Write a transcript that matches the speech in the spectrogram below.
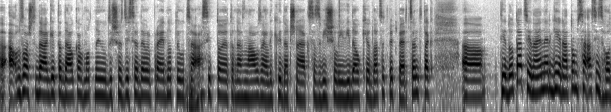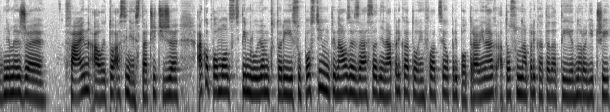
A obzvlášť teda, ak je tá dávka v motnej núdzi 60 eur pre jednotlivca, mm-hmm. asi to je teda naozaj likvidačné, ak sa zvýšili výdavky o 25%. Tak uh, tie dotácie na energie, na tom sa asi zhodneme, že fajn, ale to asi nestačí. Čiže ako pomôcť tým ľuďom, ktorí sú postihnutí naozaj zásadne napríklad tou infláciou pri potravinách a to sú napríklad teda tí jednorodiči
